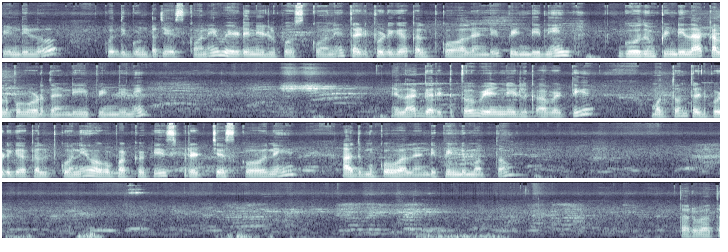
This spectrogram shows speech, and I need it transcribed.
పిండిలో కొద్ది గుంట చేసుకొని వేడి నీళ్ళు పోసుకొని తడిపొడిగా కలుపుకోవాలండి. పిండిని గోధుమ పిండిలా కలపకూడదండి ఈ పిండిని. ఇలా గరిటతో వేడి నీళ్ళు కాబట్టి మొత్తం తడిపొడిగా కలుపుకొని ఒక పక్కకి స్ప్రెడ్ చేసుకొని అదుముకోవాలండి పిండి మొత్తం. తర్వాత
